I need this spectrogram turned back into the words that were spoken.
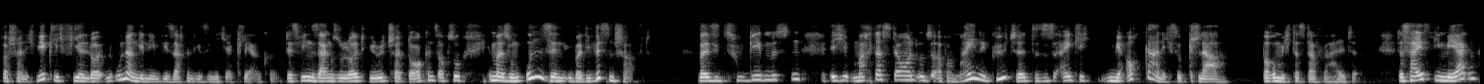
wahrscheinlich wirklich vielen Leuten unangenehm, die Sachen, die sie nicht erklären können. Deswegen sagen so Leute wie Richard Dawkins auch so immer so einen Unsinn über die Wissenschaft. Weil sie zugeben müssten, ich mache das dauernd und so, aber meine Güte, das ist eigentlich mir auch gar nicht so klar, warum ich das dafür halte. Das heißt, die merken,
